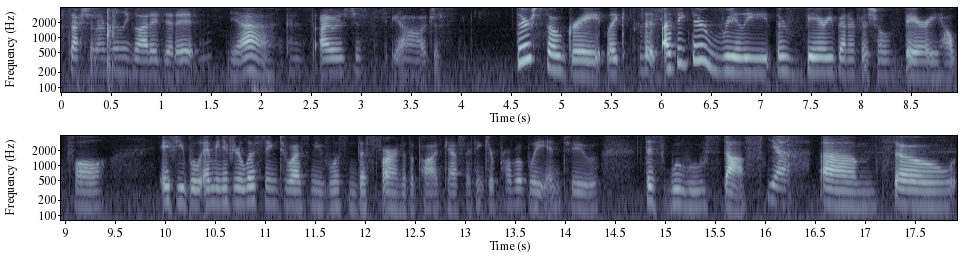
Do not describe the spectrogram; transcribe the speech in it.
session. I'm really glad I did it Yeah, because I was just yeah just they're so great. Like th- I think they're really they're very beneficial, very helpful. If you, bel I mean, if you're listening to us and you've listened this far into the podcast, I think you're probably into this woo woo stuff. yeah Um, so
